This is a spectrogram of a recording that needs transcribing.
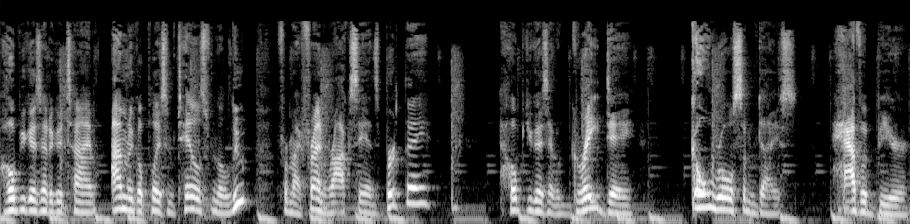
I hope you guys had a good time. I'm going to go play some Tales from the Loop for my friend Roxanne's birthday. I hope you guys have a great day. Go roll some dice, have a beer,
